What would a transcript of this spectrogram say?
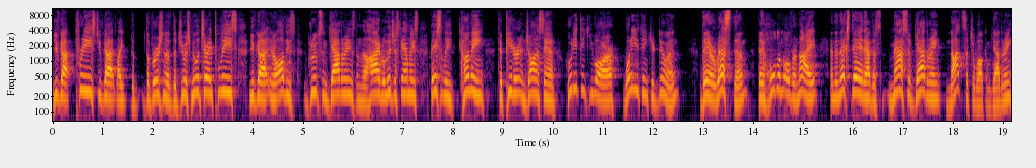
You've got priests, you've got like the, the version of the Jewish military police, you've got, you know, all these groups and gatherings and the high religious families basically coming to Peter and John saying, Who do you think you are? What do you think you're doing? They arrest them, they hold them overnight, and the next day they have this massive gathering, not such a welcome gathering.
